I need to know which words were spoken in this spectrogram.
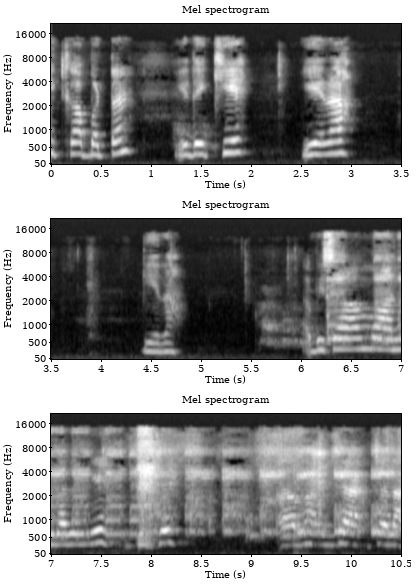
गाड़ी का बटन, ये देखिए, ये रहा ये रहा। अभी से हम ऑन करेंगे पीछे अब हम चला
